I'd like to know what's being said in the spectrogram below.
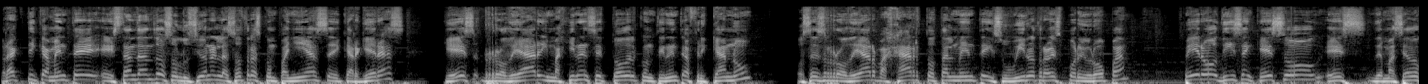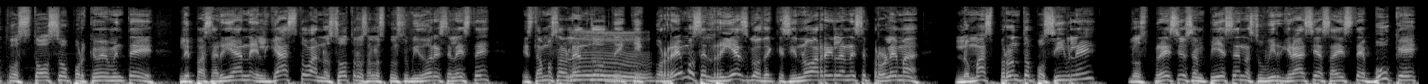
prácticamente están dando soluciones las otras compañías eh, cargueras, que es rodear, imagínense todo el continente africano, o sea, es rodear, bajar totalmente y subir otra vez por Europa. Pero dicen que eso es demasiado costoso porque obviamente le pasarían el gasto a nosotros, a los consumidores celeste. Estamos hablando de que mm. corremos el riesgo de que si no arreglan ese problema lo más pronto posible, los precios empiecen a subir gracias a este buque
